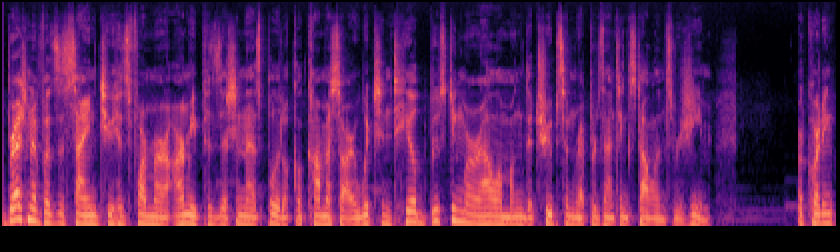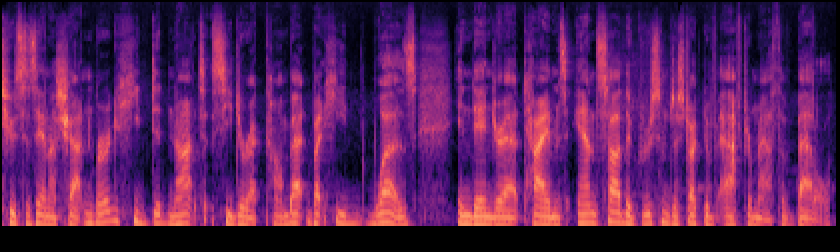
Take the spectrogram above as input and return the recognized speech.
Brezhnev was assigned to his former army position as political commissar, which entailed boosting morale among the troops and representing Stalin's regime. According to Susanna Schattenberg, he did not see direct combat, but he was in danger at times and saw the gruesome destructive aftermath of battle.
